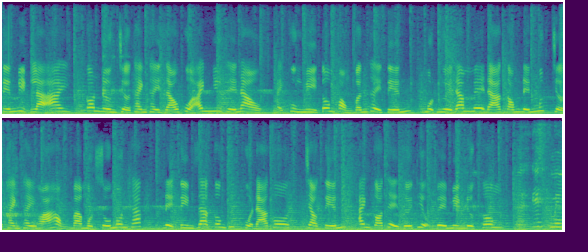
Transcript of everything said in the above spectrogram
Tiến Bịp là ai? Con đường trở thành thầy giáo của anh như thế nào? Hãy cùng mì tôm phỏng vấn thầy Tiến, một người đam mê đá cóng đến mức trở thành thầy hóa học và một số môn khác, để tìm ra công thức của đá khô. Chào Tiến, anh có thể giới thiệu về mình được không? It's me,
